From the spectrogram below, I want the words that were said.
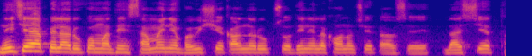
નીચે આપેલા રૂપોમાંથી સામાન્ય ભવિષ્ય કાળનું રૂપ શોધીને લખવાનું છે તો આવશે દાસ્યથ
